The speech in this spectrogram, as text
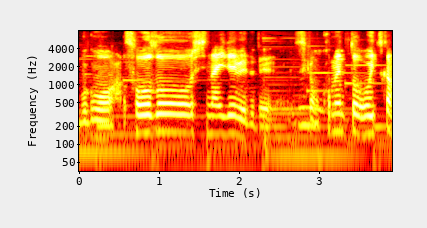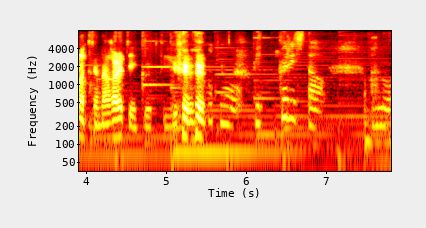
僕も想像しないレベルで、しかもコメント追いつかなくて流れていくっていう。もうびっくりしたあの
